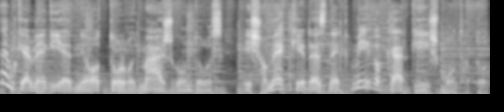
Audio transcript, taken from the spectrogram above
Nem kell megijedni attól, hogy más gondolsz, és ha megkérdeznek, még akár ki is mondhatod.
